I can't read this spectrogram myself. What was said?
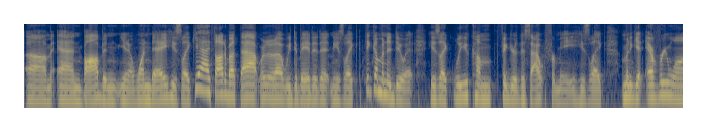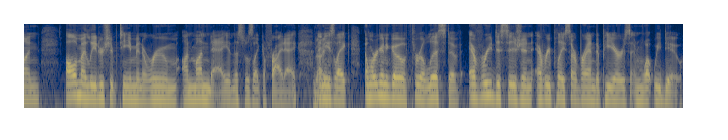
Um, and Bob, and you know, one day he's like, "Yeah, I thought about that." We debated it, and he's like, "I think I'm going to do it." He's like, "Will you come figure this out for me?" He's like, "I'm going to get everyone." all of my leadership team in a room on Monday, and this was like a Friday. Right. And he's like, and we're going to go through a list of every decision, every place our brand appears, and what we do.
